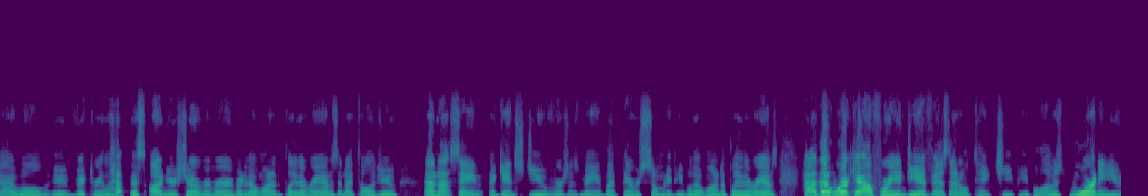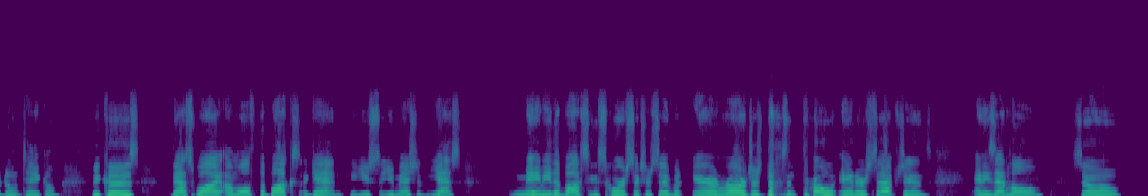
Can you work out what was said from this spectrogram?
I will uh, victory lap this on your show. Remember everybody that wanted to play the Rams, and I told you. I'm not saying against you versus me, but there were so many people that wanted to play the Rams. How'd that work out for you in DFS? I don't take cheap people. I was warning you, don't take them because that's why I'm off the Bucks again. You you mentioned yes, maybe the Bucks can score six or seven, but Aaron Rodgers doesn't throw interceptions, and he's at home. So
